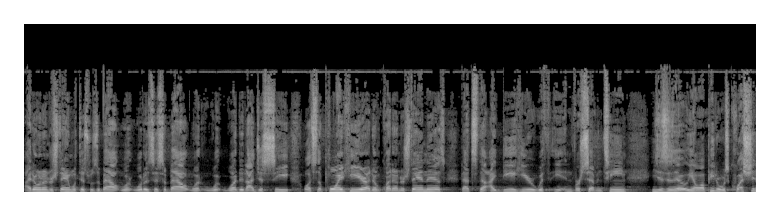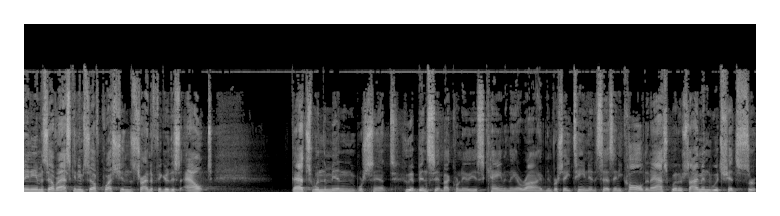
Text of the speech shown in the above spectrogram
I don't understand what this was about. What, what is this about? What, what, what did I just see? What's the point here? I don't quite understand this. That's the idea here with, in verse 17. He says, you know, while Peter was questioning himself, asking himself questions, trying to figure this out, that's when the men were sent, who had been sent by Cornelius, came, and they arrived. In verse 18, and it says, And he called and asked whether Simon, which, had sur-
